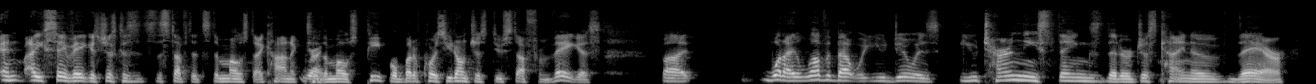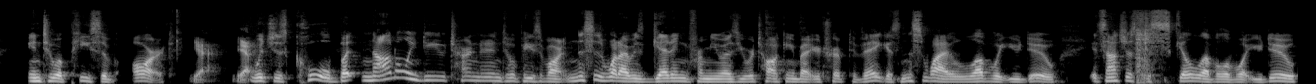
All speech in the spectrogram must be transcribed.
and I say Vegas just because it's the stuff that's the most iconic to Right. the most people. But of course, you don't just do stuff from Vegas. But what I love about what you do is you turn these things that are just kind of there into a piece of art, Yeah, yeah. which is cool. But not only do you turn it into a piece of art, and this is what I was getting from you as you were talking about your trip to Vegas, and this is why I love what you do. It's not just the skill level of what you do,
